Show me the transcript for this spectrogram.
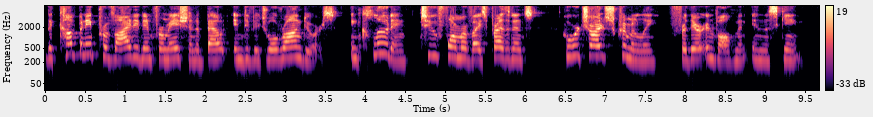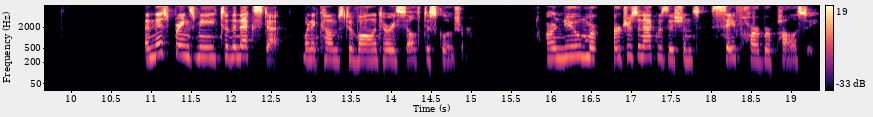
the company provided information about individual wrongdoers, including two former vice presidents who were charged criminally for their involvement in the scheme. And this brings me to the next step when it comes to voluntary self disclosure our new mergers and acquisitions safe harbor policy.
